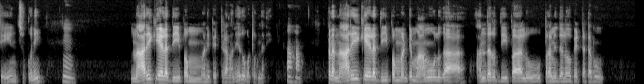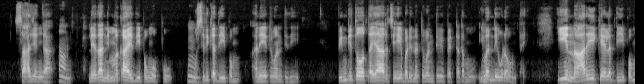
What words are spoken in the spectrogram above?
చేయించుకుని నారికేళ దీపం అని పెట్టడం అనేది ఒకటి ఉన్నది. ఇక్కడ నారికేళ దీపం అంటే మామూలుగా అందరూ దీపాలు ప్రమిదలో పెట్టటము సహజంగా లేదా నిమ్మకాయ దీపం ఉప్పు ఉసిరిక దీపం అనేటువంటిది. పిండితో తయారు చేయబడినటువంటివి పెట్టడము ఇవన్నీ కూడా ఉంటాయి. ఈ నారీకేళ దీపం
